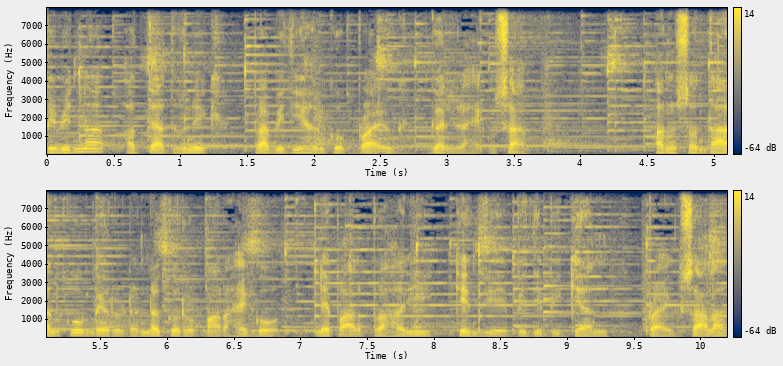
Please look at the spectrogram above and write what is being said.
विभिन्न अत्याधुनिक प्रविधिहरूको प्रयोग गरिरहेको छ। अनुसन्धानको मेरुदण्डको रूपमा रहेको नेपाल प्रहरी केन्द्रीय विधि विज्ञान प्रयोगशाला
